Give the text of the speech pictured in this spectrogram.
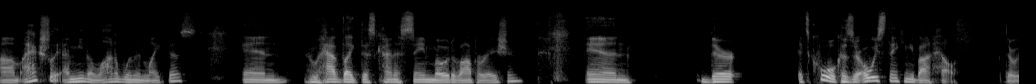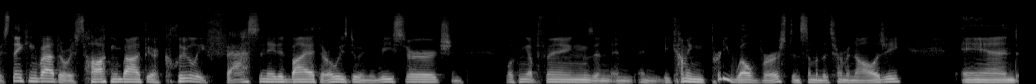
um, I actually I meet a lot of women like this, and who have like this kind of same mode of operation, and they're it's cool because they're always thinking about health. They're always thinking about it. They're always talking about it. They're clearly fascinated by it. They're always doing research and looking up things and and, and becoming pretty well versed in some of the terminology. And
